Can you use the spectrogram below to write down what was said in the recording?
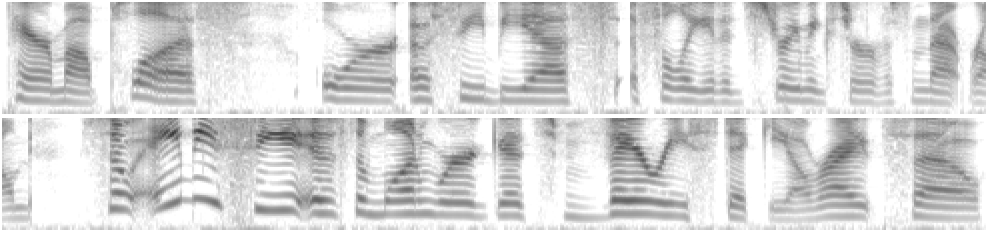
Paramount Plus or a CBS affiliated streaming service in that realm. So ABC is the one where it gets very sticky, all right? So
